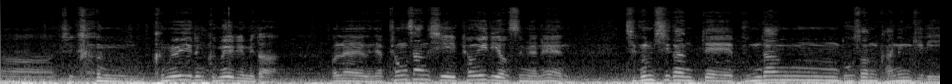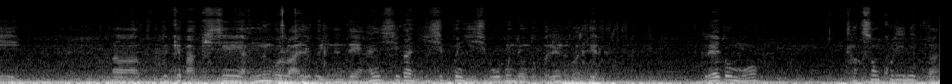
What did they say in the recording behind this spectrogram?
어, 지금 금요일은 금요일입니다. 원래 그냥 평상시 평일이었으면은 지금 시간대 분당 노선 가는 길이 어, 그렇게 막히지 않는 걸로 알고 있는데 1시간 20분, 25분 정도 걸리는 것 같아요. 그래도 뭐 탁송콜이니까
